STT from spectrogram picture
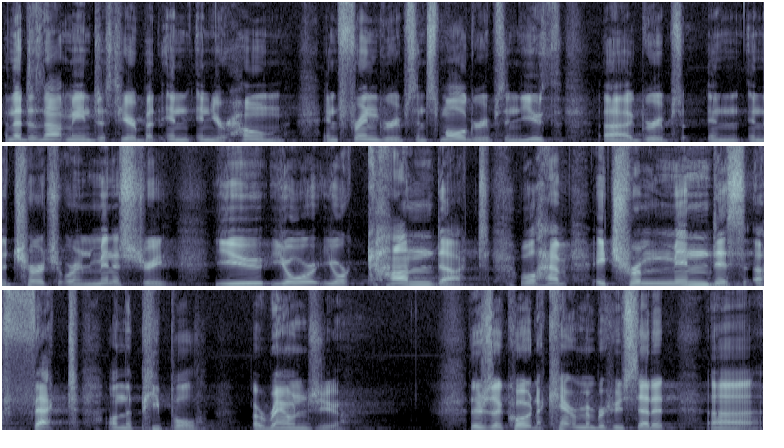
and that does not mean just here, but in, in your home, in friend groups, in small groups, in youth uh, groups, in, in the church or in ministry, you, your, your conduct will have a tremendous effect on the people around you. There's a quote, and I can't remember who said it, uh,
